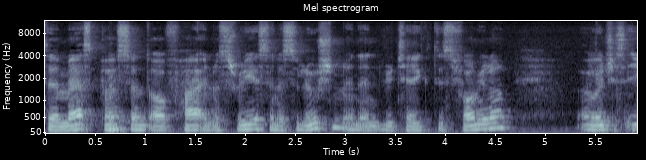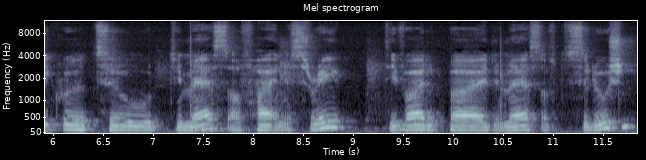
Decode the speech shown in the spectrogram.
the mass percent of HNO3 is in a solution and then we take this formula which is equal to the mass of HNO3 divided by the mass of the solution.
